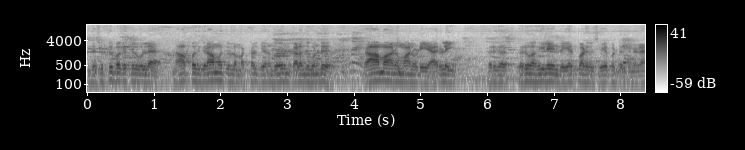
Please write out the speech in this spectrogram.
இந்த சுற்றுப்பக்கத்தில் உள்ள நாற்பது கிராமத்தில் உள்ள மக்கள் தினந்தோறும் கலந்து கொண்டு ராம அனுமானுடைய அருளை பெருக பெரும் வகையிலே இந்த ஏற்பாடுகள் செய்யப்பட்டிருக்கின்றன.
